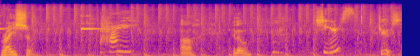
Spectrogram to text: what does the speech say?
Raiso. Hi. Ah, hello. Cheers. Cheers.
